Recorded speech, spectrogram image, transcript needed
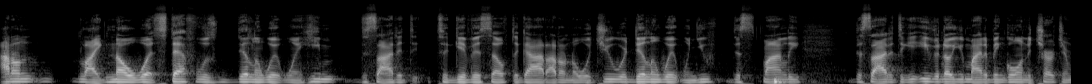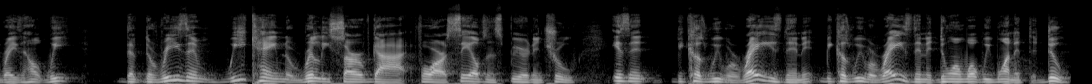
I don't like know what Steph was dealing with when he decided to, to give himself to God. I don't know what you were dealing with when you just finally decided to get, even though you might have been going to church and raising hope. We the, the reason we came to really serve God for ourselves in spirit and truth isn't because we were raised in it, because we were raised in it doing what we wanted to do.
